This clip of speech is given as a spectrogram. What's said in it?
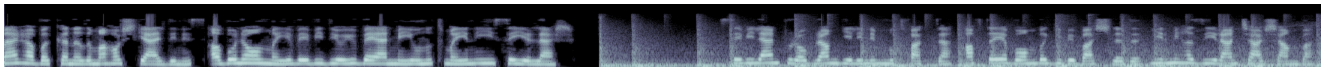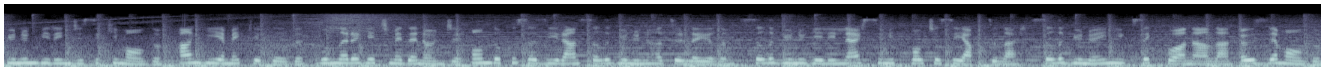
Merhaba kanalıma hoş geldiniz. Abone olmayı ve videoyu beğenmeyi unutmayın. İyi seyirler. Sevilen program Gelinim Mutfakta. Haftaya bomba gibi başladı. 20 Haziran Çarşamba. Günün birincisi kim oldu? Hangi yemek yapıldı? Bunlara geçmeden önce 19 Haziran Salı gününü hatırlayalım. Salı günü gelinler simit poğaçası yaptılar. Salı günü en yüksek puanı alan Özlem oldu.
